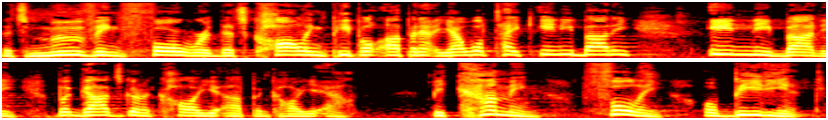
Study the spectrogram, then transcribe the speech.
that's moving forward, that's calling people up and out. Yeah, we'll take anybody, anybody, but God's going to call you up and call you out. Becoming fully obedient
